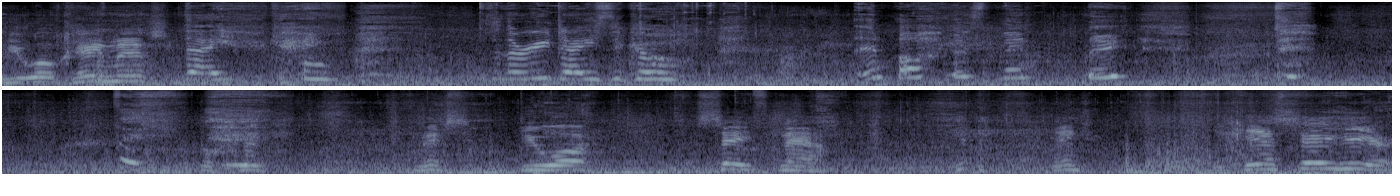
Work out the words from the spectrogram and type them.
You okay, miss? They came three days ago. And my husband, they... Okay. Miss, you are safe now. And you can't stay here.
